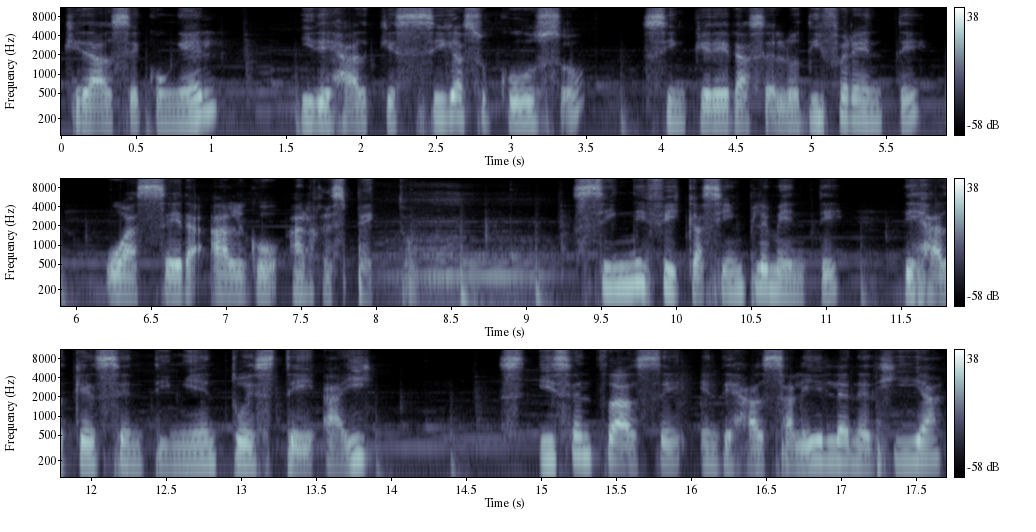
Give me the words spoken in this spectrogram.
quedarse con él y dejar que siga su curso sin querer hacerlo diferente o hacer algo al respecto significa simplemente dejar que el sentimiento esté ahí y centrarse en dejar salir la energía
